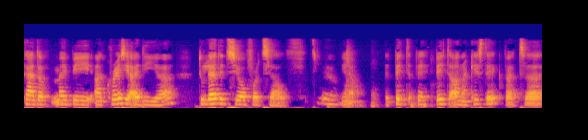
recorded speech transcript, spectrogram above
kind of maybe a crazy idea to let it show for itself Yeah. you know a bit a bit, bit anarchistic but uh,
